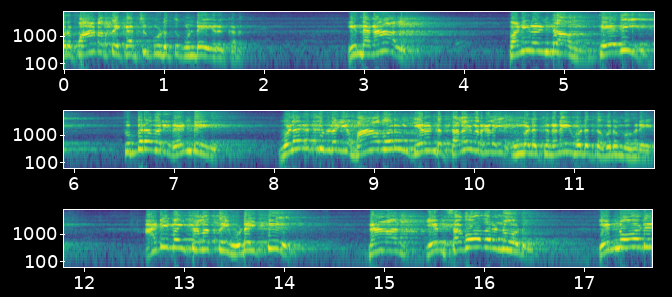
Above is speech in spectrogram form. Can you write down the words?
ஒரு பாடத்தை கற்றுக் கொடுத்து கொண்டே இருக்கிறது. இந்த நாள் பனிரெண்டாம் தேதி பிப்ரவரி ரெண்டு உலகத்தினுடைய மாபெரும் இரண்டு தலைவர்களை உங்களுக்கு நினைவுபடுத்த விரும்புகிறேன். அடிமை தளத்தை உடைத்து நான் என் சகோதரனோடு என்னோடு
